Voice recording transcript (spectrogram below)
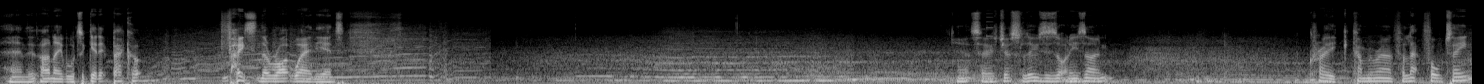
and unable to get it back up facing the right way in the end. Yeah, so he just loses it on his own. Craig coming around for lap 14.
